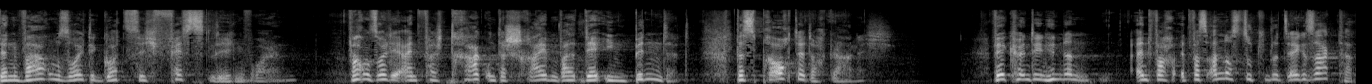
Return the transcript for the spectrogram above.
Denn warum sollte Gott sich festlegen wollen? Warum sollte er einen Vertrag unterschreiben, weil der ihn bindet? Das braucht er doch gar nicht. Wer könnte ihn hindern, einfach etwas anderes zu tun, als er gesagt hat?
